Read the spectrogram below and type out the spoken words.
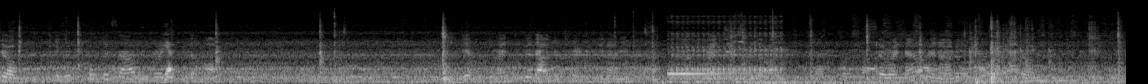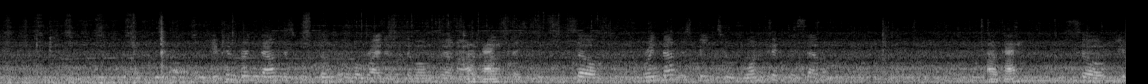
So, can you pull this out and bring Yep. it to the off? Yep, right, without the trigger, you don't need to. Right there, to the off. So right now, we're in auto so you can bring down speed, don't override it at the moment we're on auto Okay. So, bring down the speed to 157. Okay. So, you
